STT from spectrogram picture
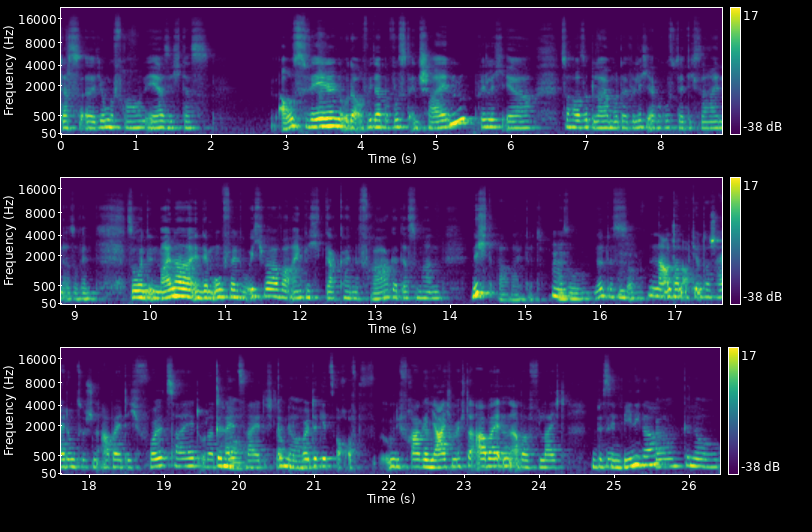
dass äh, junge Frauen eher sich das auswählen oder auch wieder bewusst entscheiden, will ich eher zu Hause bleiben oder will ich eher berufstätig sein. Also wenn so und in meiner, in dem Umfeld, wo ich war, war eigentlich gar keine Frage, dass man nicht arbeitet. Mhm. Also ne, das äh, Na, und dann auch die Unterscheidung zwischen arbeite ich Vollzeit oder Genau, Teilzeit. Ich glaube, genau. heute geht es auch oft um die Frage, ja, ich möchte arbeiten, Ja. aber vielleicht ein bisschen weniger. ja, genau.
